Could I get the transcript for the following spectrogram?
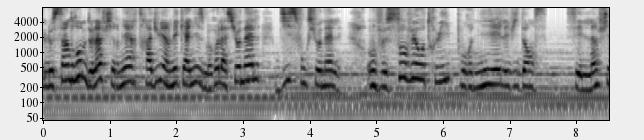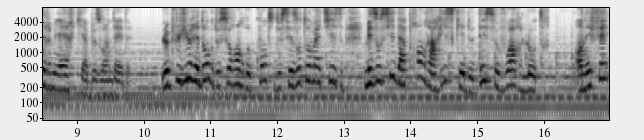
Le syndrome de l'infirmière traduit un mécanisme relationnel dysfonctionnel. On veut sauver autrui pour nier l'évidence. C'est l'infirmière qui a besoin d'aide. Le plus dur est donc de se rendre compte de ces automatismes, mais aussi d'apprendre à risquer de décevoir l'autre. En effet,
